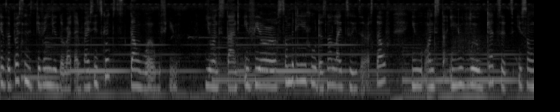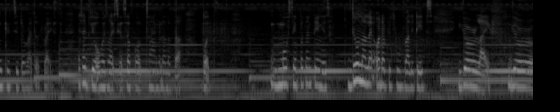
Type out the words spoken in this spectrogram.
if the person is giving you the right advice, it's going to sit down well with you. You understand? If you're somebody who does not like to his herself, you understand you will get it if someone gives you the right advice. I said you always lie to yourself all the time and all of that. But most important thing is do not let other people validate your life, your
